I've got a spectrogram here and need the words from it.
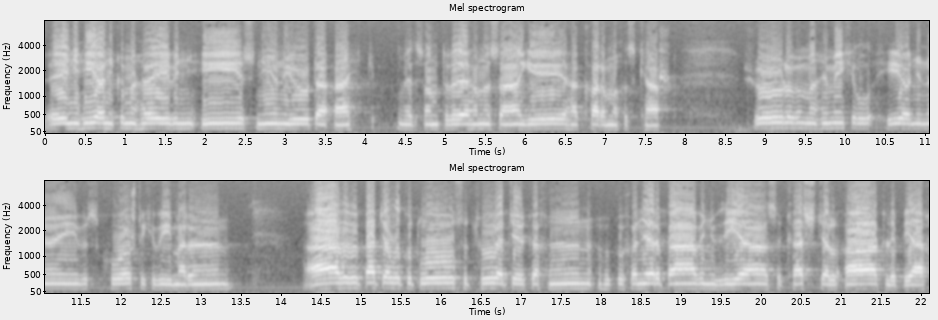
Ein hier an kum hevin is nien juta acht. Med sant ved han sa ge ha karmachs kast. Sjule mahimichel hier an nøyves kostig vi maran. Ave patjala kutlu sutura tjekakhun hukufanyer pavin vdia se kastel art lepjach.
